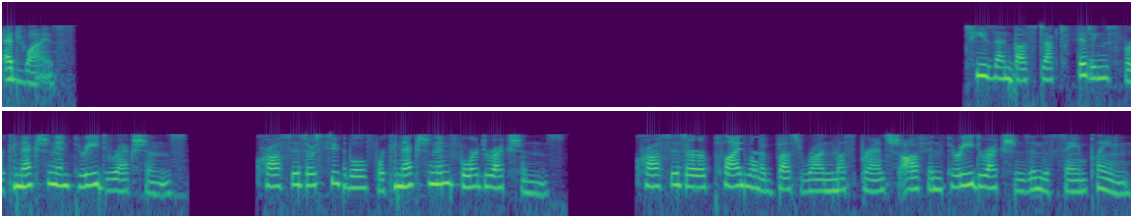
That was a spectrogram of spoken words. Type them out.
edgewise. T's and bus duct fittings for connection in three directions. Crosses are suitable for connection in four directions. Crosses are applied when a bus run must branch off in three directions in the same plane.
